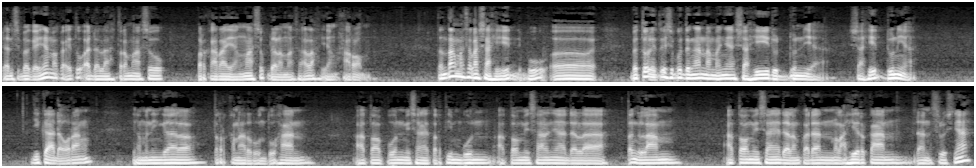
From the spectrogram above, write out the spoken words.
dan sebagainya maka itu adalah termasuk perkara yang masuk dalam masalah yang haram. Tentang masalah syahid, Ibu, e, betul itu disebut dengan namanya syahidud dunia, syahid dunia. Jika ada orang yang meninggal terkena reruntuhan ataupun misalnya tertimbun atau misalnya adalah tenggelam atau misalnya dalam keadaan melahirkan dan seterusnya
